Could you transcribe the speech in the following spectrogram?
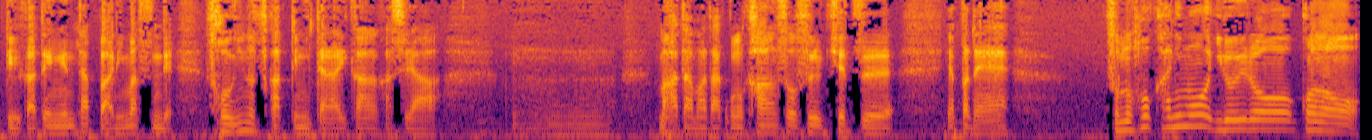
っていうか電源タップありますんで、そういうの使ってみたらいかがかしら。うーんまだまだこの乾燥する季節、やっぱね、その他にもいろいろこの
